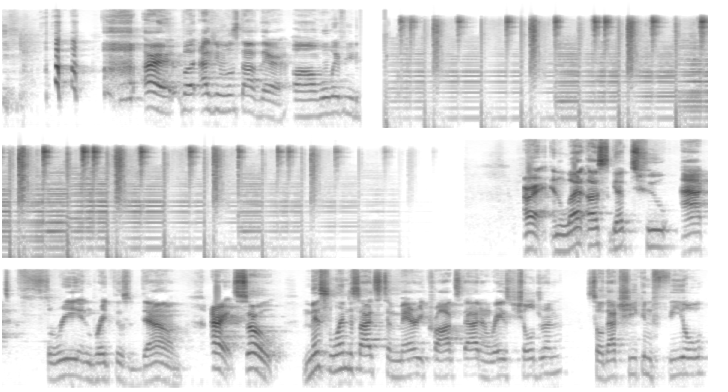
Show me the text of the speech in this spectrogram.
All right, but actually, we'll stop there. Um, we'll wait for you to. All right, and let us get to Act Three and break this down. All right, so Miss Linde decides to marry Krogstad and raise children so that she can feel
